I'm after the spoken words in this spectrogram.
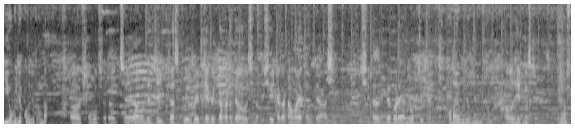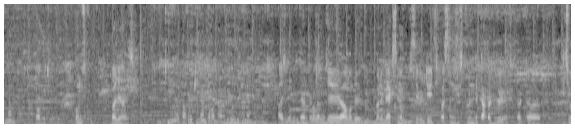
কি অভিযোগ করেছ তোমরা? সমস্যাটা হচ্ছে আমাদের যেই ক্লাস টুয়েলভের ট্যাবের টাকাটা দেওয়া হয়েছিল তো সেই টাকাটা আমার অ্যাকাউন্টে আসে তো সেটার ব্যাপারে আমি অভিযোগ জানি কোথায় অভিযোগ জানিয়েছো? আমাদের হেডমাস্টার এটা হচ্ছে নাম বাবু কোন স্কুল বালিয়া হাই স্কুল কি তারপরে কি জানতে পারলে আজকে বলতে কি জানতে আজকে অবধি জানতে পারলাম যে আমাদের মানে ম্যাক্সিমাম সেভেন্টি এইটি পার্সেন্ট স্টুডেন্টের টাকা ঢুকে গেছে বাট কিছু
